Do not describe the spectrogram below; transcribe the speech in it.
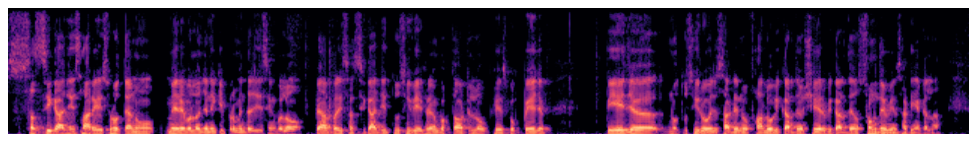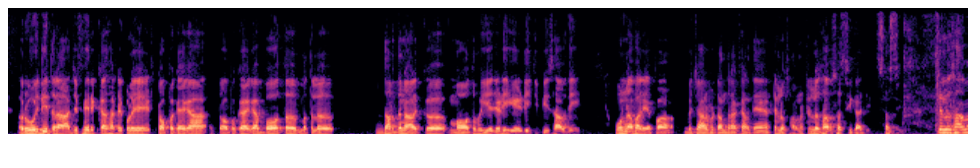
ਸਤਿ ਸ਼੍ਰੀ ਅਕਾਲ ਜੀ ਸਾਰੇ ਸਰੋਤਿਆਂ ਨੂੰ, ਮੇਰੇ ਵੱਲੋਂ ਜਾਣੀ ਕਿ ਪਰਮਿੰਦਰਜੀਤ ਸਿੰਘ ਵੱਲੋਂ ਪਿਆਰ ਭਰੀ ਸਤਿ ਸ਼੍ਰੀ ਅਕਾਲ ਜੀ। ਤੁਸੀਂ ਵੇਖ ਰਹੇ ਹੋ Bakhtaur Dhillon Facebook page page ਨੂੰ ਤੁਸੀਂ ਰੋਜ਼ ਸਾਡੇ ਨੂੰ ਫਾਲੋ ਵੀ ਕਰਦੇ ਹੋ ਸ਼ੇਅਰ ਵੀ ਕਰਦੇ ਹੋ, ਸੁਣਦੇ ਵੀ ਹੋ ਸਾਡੀਆਂ ਗੱਲਾਂ। ਰੋਜ਼ ਦੀ ਤਰ੍ਹਾਂ ਅੱਜ ਫੇਰ ਇੱਕ ਸਾਡੇ ਕੋਲੇ ਟੌਪਿਕ ਹੈਗਾ ਟੌਪਿਕ ਹੈਗਾ ਬਹੁਤ ਮਤਲਬ ਦਰਦਨਾਕ ਮੌਤ ਹੋਈ ਹੈ ਜਿਹੜੀ ਏਡੀਜੀਪੀ ਸਾਹਿਬ ਦੀ। ਉਹਨਾਂ ਬਾਰੇ ਆਪਾਂ ਵਿਚਾਰ ਵਟਾਂਦਰਾ ਕਰਦੇ ਹਾਂ। ਢਿੱਲੋਂ ਸਾਹਿਬ ਨਾਲ ਢਿੱਲੋਂ ਸਾਹਿਬ, ਸਤਿ ਸ਼੍ਰੀ ਅਕਾਲ ਜੀ। ਸਤਿ ਸ਼੍ਰੀ ਅਕਾਲ। ਚਲੋ ਸਾਹਿਬ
